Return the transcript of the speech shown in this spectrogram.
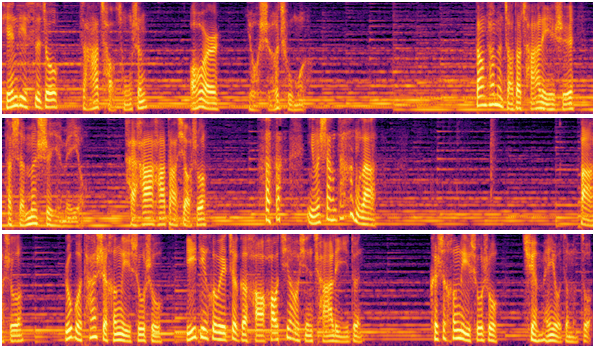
田地四周。杂草丛生，偶尔有蛇出没。当他们找到查理时，他什么事也没有，还哈哈大笑说：“哈哈，你们上当了。”爸说：“如果他是亨利叔叔，一定会为这个好好教训查理一顿。”可是亨利叔叔却没有这么做。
